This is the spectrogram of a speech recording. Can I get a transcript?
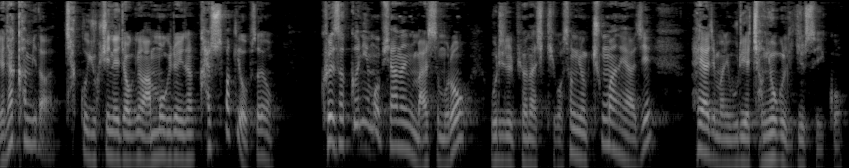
연약합니다. 자꾸 육신의 적용, 안목의 적용 갈 수밖에 없어요. 그래서 끊임없이 하나님 말씀으로 우리를 변화시키고 성령 충만해야지 해야지만 우리의 정욕을 이길 수 있고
